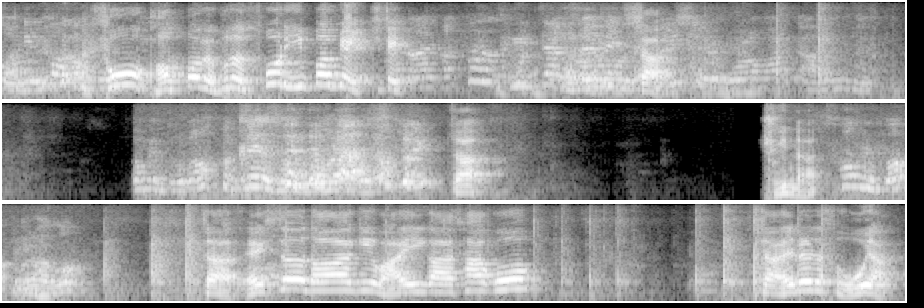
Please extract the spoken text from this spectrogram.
소리법. 소거법이 무슨 소리법이야, 진짜. 딱 봐도 글자가 쌤이 자. 글씨를 뭐라고 할 게 아닌데. 저게 누가 그래서 저 뭐라고요? 자, 죽인다. 소문법? 뭐라고? 자, x 더하기 y가 4고, 자, 예를 들어서 5야.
